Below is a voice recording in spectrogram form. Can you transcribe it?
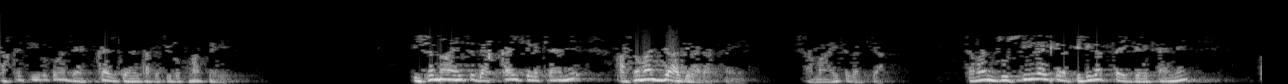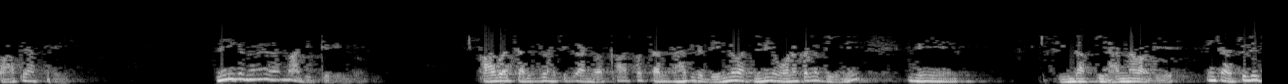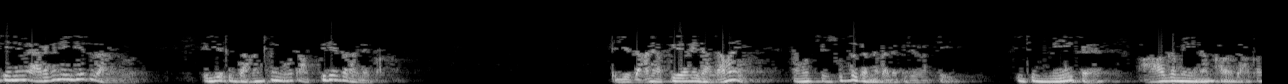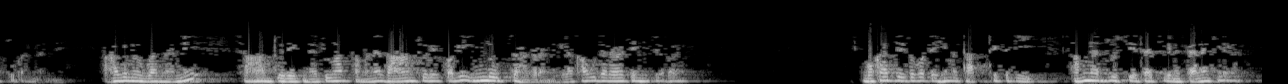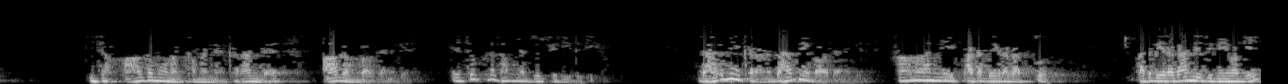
සකතිරුකම දැක්කයි කියන සකතිරුකමක් නෙවෙයි. විසමායිත දැක්කයි කියලා කියන්නේ අසමජ්ජාති වැඩක් නෙවෙයි. සමාහිත ගතියක්. Taman දුස්සීලයි කියලා පිළිගත්තයි කියලා කියන්නේ පාපයක් නෙවෙයි. මේක තමයි සම්මාදිට්ඨිය කියන්නේ. ආවත් චරිතහසි ගන්නවත් ආසත් චරිතහසික දෙන්නවත් නෙමෙයි ඕන කරලා තියෙන්නේ මේ සින්දක් කියනවා වගේ මේක ඇතුලේ තියෙනව අරගෙන එළියට දානවා. එළියට දාන්න ඕකට අපිරිය කරන්න එපා. එළිය දාන්නේ අපිරිය නිසා තමයි. නමුත් ඒ සුද්ධ කරන වැඩ පිළිවෙලක් තියෙන්නේ. ඉතින් මේක ආගමේ නම් කවදාකවත් උගන්වන්නේ නැහැ. ආගම උගන්වන්නේ සාන්තුරයක් නැතිවක් තමයි සාන්තුරයක් වගේ ඉන්න උත්සාහ කරන්න කියලා. කවුද රැවටෙන්නේ කියලා බලන්න. මොකද්ද එතකොට එහෙම தත්ත්වයකදී සම්‍යක් ඇති වෙන තැන කියලා? නිසා ආගම නම් කමන්නේ කරන්නේ ආගම් බව දැනගෙන. එතකොට සම්‍යක් දෘෂ්ටිය ඉඳී තියෙනවා. ධර්මයේ කරන ධර්මයේ බව දැනගෙන. සාමාන්‍ය පට බේරගත්තොත් පට බේරගන්නේ මේ වගේ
